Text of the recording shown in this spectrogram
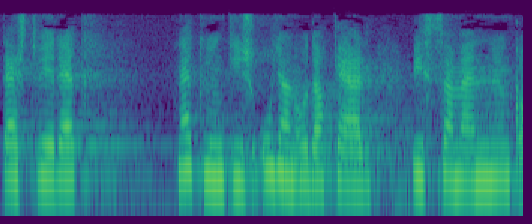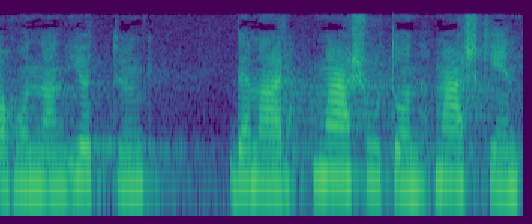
Testvérek, nekünk is ugyanoda kell visszamennünk, ahonnan jöttünk, de már más úton, másként,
